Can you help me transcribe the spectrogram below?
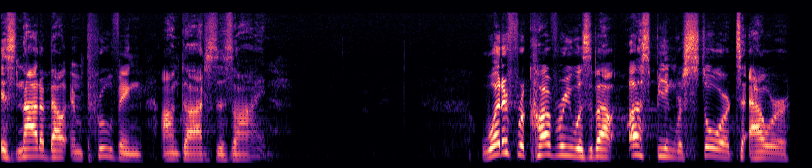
is not about improving on God's design? What if recovery was about us being restored to our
